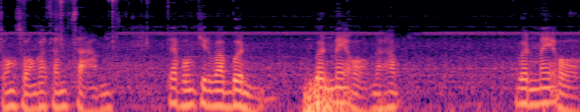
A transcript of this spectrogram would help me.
สองสองกับสามสามแต่ผมคิดว่าเบิร์นเบิร์นไม่ออกนะครับ เบิร์นไม่ออก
